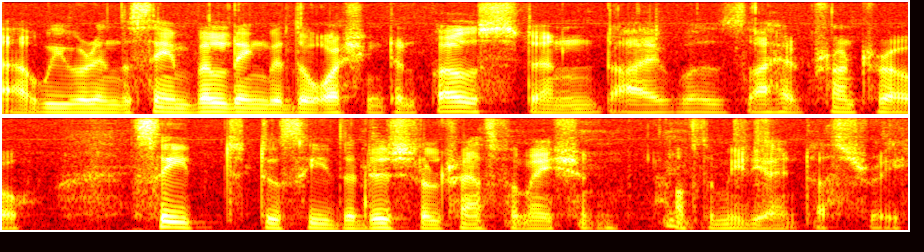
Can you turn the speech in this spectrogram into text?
uh, we were in the same building with the Washington Post, and I was I had front row seat to see the digital transformation of the media industry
